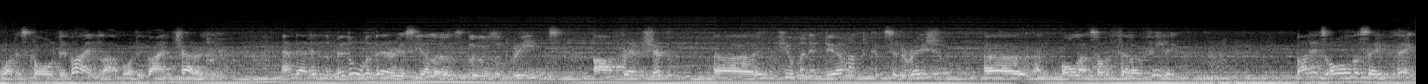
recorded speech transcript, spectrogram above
what is called divine love or divine charity. And that in the middle, the various yellows, blues, and greens are friendship, uh, human endearment, consideration, uh, and all that sort of fellow feeling. But it's all the same thing.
